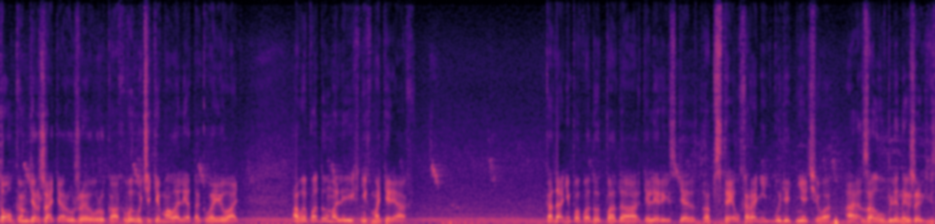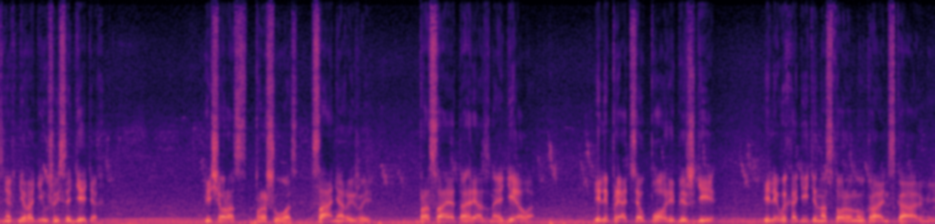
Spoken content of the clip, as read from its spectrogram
толком держать оружие в руках. Вы учите малолеток воевать. А вы подумали о их матерях? Когда они попадут под артиллерийский обстрел, хоронить будет нечего. О загубленных жизнях, не родившихся детях. Еще раз прошу вас, Саня Рыжий, бросай это грязное дело. Или прячься в погребе, жди. Или выходите на сторону украинской армии.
